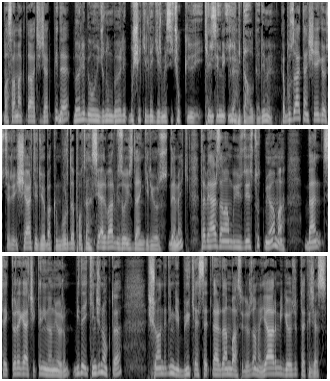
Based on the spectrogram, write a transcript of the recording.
basamak daha açacak. Bir de böyle bir oyuncunun böyle bu şekilde girmesi çok e, kesinlikle iyi, bir dalga değil mi? Ya bu zaten şeyi gösteriyor, işaret ediyor. Bakın burada potansiyel var biz o yüzden giriyoruz demek. Tabii her zaman bu yüzde yüz tutmuyor ama ben sektöre gerçekten inanıyorum. Bir de ikinci nokta şu an dediğim gibi büyük headsetlerden bahsediyoruz ama yarın bir gözlük takacağız.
